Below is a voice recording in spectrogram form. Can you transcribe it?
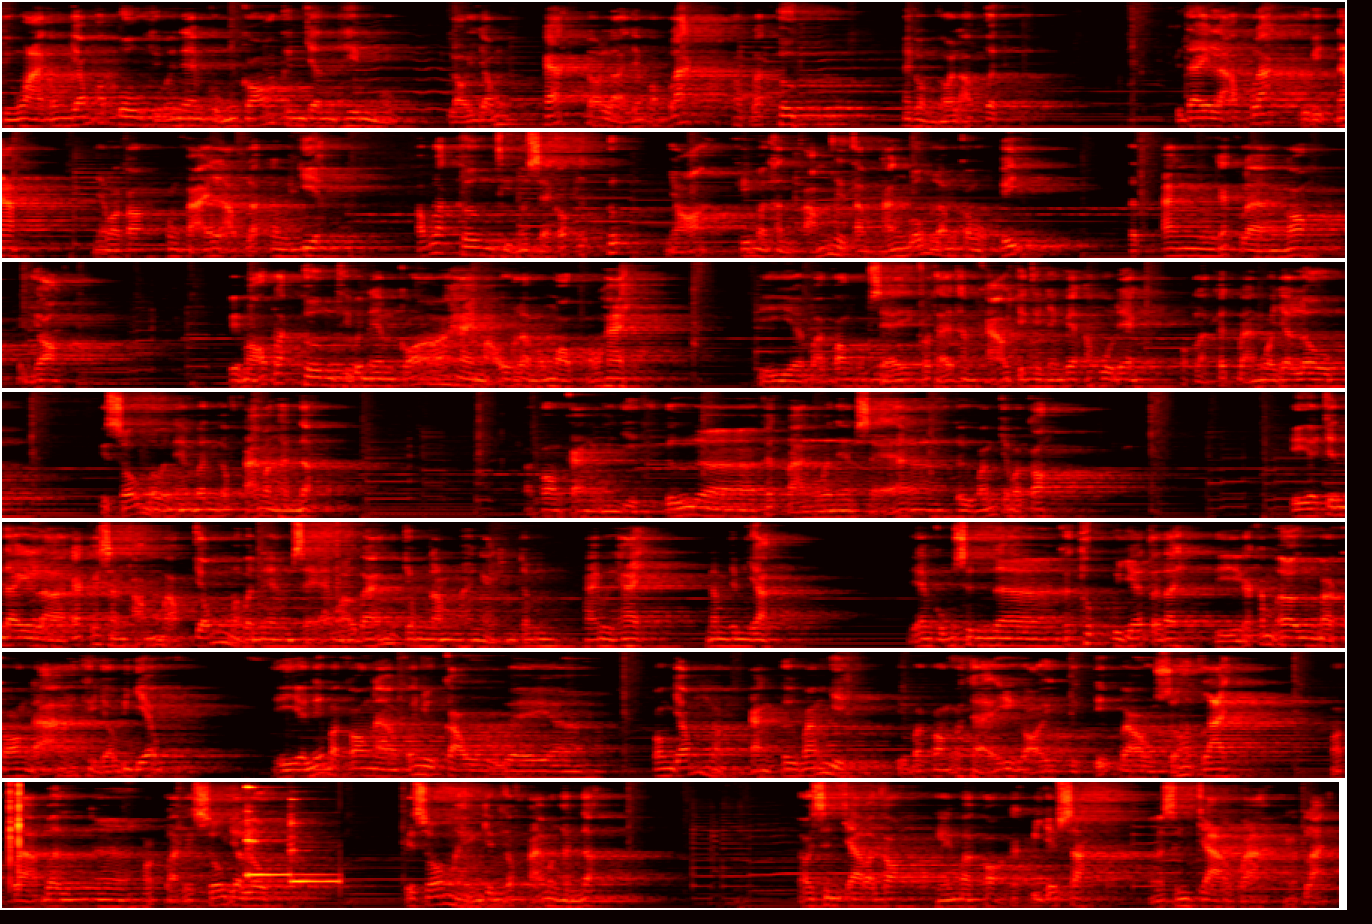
Thì ngoài con giống ốc bu thì bên em cũng có kinh doanh thêm một loại giống khác, đó là giống ốc lát ốc lát hương, hay còn gọi là ốc vịt thì đây là ốc lát của Việt Nam, nha bà con, không phải là ốc lát Campuchia. Ốc lát hương thì nó sẽ có kích thước nhỏ, khi mà thành phẩm thì tầm khoảng 45 con một ký. Thịt ăn rất là ngon và giòn. Về mẫu ốc lát hương thì bên em có hai mẫu, là mẫu 1 mẫu 2 thì à, bà con cũng sẽ có thể tham khảo trên kênh trang ốc bươu đen hoặc là kết bạn qua Zalo. Cái số mà bên em bên góc phải màn hình đó. Bà con cần gì thì cứ à, kết bạn bên em sẽ tư vấn cho bà con. Thì à, trên đây là các cái sản phẩm ốc giống mà bên em sẽ mở bán trong năm 2022 năm nhâm dần. Thì em cũng xin kết thúc video tại đây. Thì rất cảm ơn bà con đã theo dõi video. Thì nếu bà con nào có nhu cầu về con giống hoặc cần tư vấn gì thì bà con có thể gọi trực tiếp vào số hotline hoặc là bên ờ, hoặc là cái số Zalo. Cái số mà hiện trên góc phải màn hình đó. Rồi xin chào bà con hẹn bà con các video sau. Rồi, xin chào và hẹn gặp lại.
